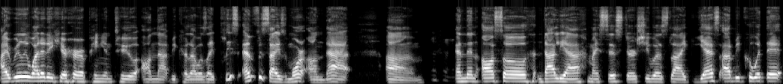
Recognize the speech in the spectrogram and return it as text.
I really wanted to hear her opinion too on that because I was like, please emphasize more on that. Um, Mhm. And then also Dalia, my sister, she was like, Yes, I'd be cool with it.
